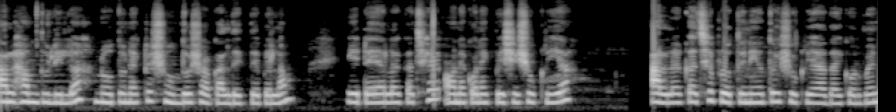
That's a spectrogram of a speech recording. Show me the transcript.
আলহামদুলিল্লাহ, নতুন একটা সুন্দর সকাল দেখতে পেলাম। এটাই আল্লাহর কাছে অনেক অনেক বেশি শুক্রিয়া। আল্লাহর কাছে প্রতিনিয়তই শুক্রিয়া আদায় করবেন,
